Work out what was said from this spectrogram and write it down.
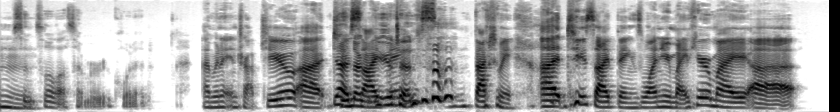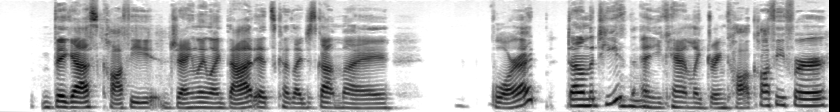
Mm. since the last time we recorded. I'm going to interrupt you. Uh, two Yeah, no, side things. Back to me. Uh, two side things. One, you might hear my uh, big ass coffee jangling like that. It's because I just got my fluoride done on the teeth, Mhm. and you can't like drink hot coffee for.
